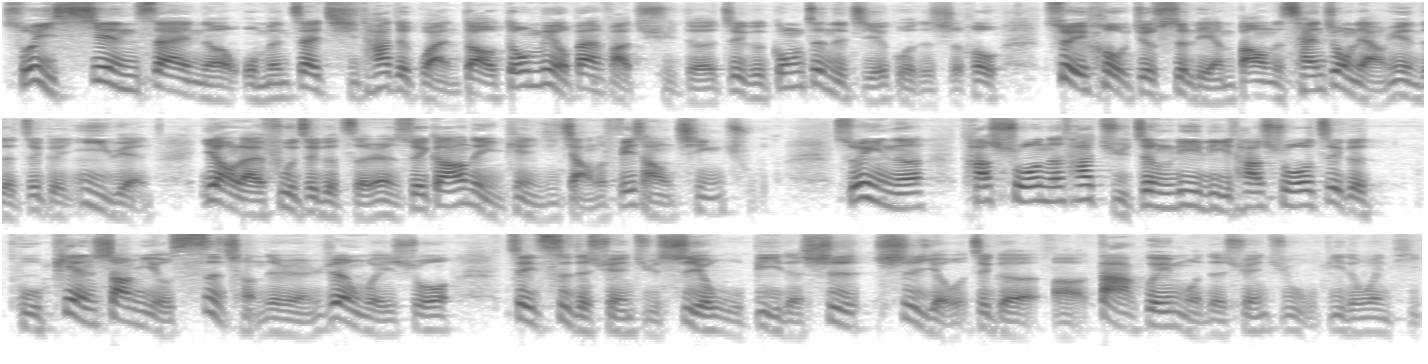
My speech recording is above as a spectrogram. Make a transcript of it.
所以现在呢，我们在其他的管道都没有办法取得这个公正的结果的时候，最后就是联邦的参众两院的这个议员要来负这个责任。所以刚刚的影片已经讲得非常清楚。所以呢，他说呢，他举证立例，他说这个。普遍上面有四成的人认为说这次的选举是有舞弊的，是是有这个呃大规模的选举舞弊的问题，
